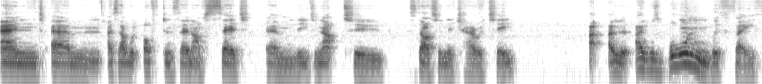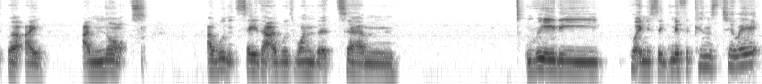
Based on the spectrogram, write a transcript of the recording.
And um, as I would often say, and I've said um, leading up to starting the charity, I, I, I, was born with faith, but I I'm not. I wouldn't say that I was one that um, really put any significance to it.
